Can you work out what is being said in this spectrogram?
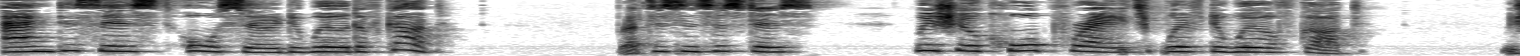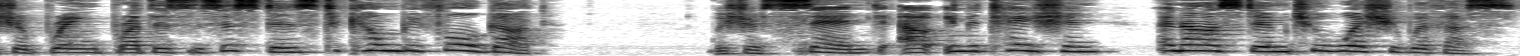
And this is also the will of God. Brothers and sisters, we shall cooperate with the will of God. We shall bring brothers and sisters to come before God. We shall send our invitation and ask them to worship with us.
